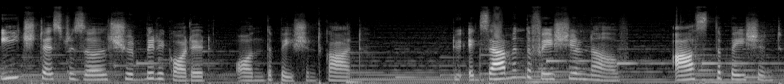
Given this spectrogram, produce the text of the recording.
Each test result should be recorded on the patient card. To examine the facial nerve, ask the patient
